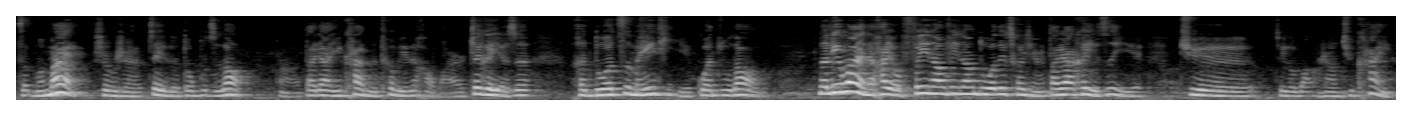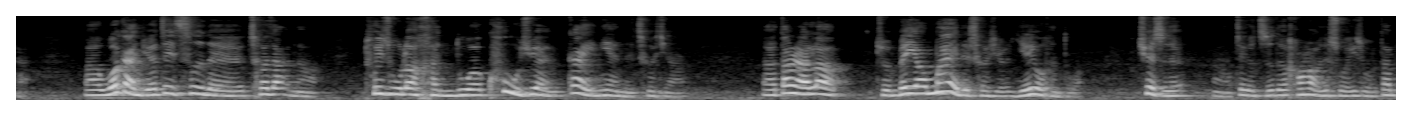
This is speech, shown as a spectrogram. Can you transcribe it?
怎么卖，是不是这个都不知道啊？大家一看着特别的好玩，这个也是很多自媒体关注到的。那另外呢，还有非常非常多的车型，大家可以自己去这个网上去看一看。啊，我感觉这次的车展呢，推出了很多酷炫概念的车型，啊，当然了。准备要卖的车型也有很多，确实啊，这个值得好好的说一说。但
